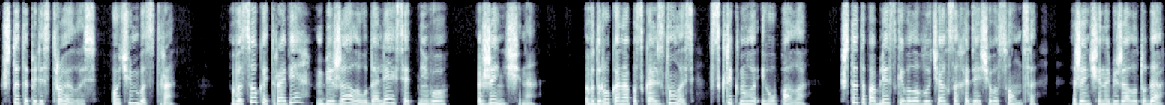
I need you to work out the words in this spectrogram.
Что-то перестроилось. Очень быстро. В высокой траве бежала, удаляясь от него, женщина. Вдруг она поскользнулась, вскрикнула и упала. Что-то поблескивало в лучах заходящего солнца. Женщина бежала туда,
